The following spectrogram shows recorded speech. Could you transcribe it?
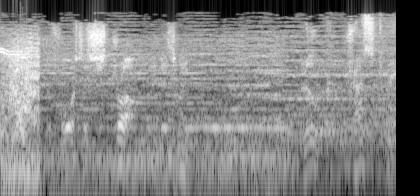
The force is strong in its weak. Luke, trust me.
